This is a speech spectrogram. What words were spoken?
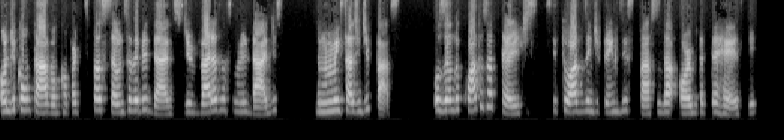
onde contavam com a participação de celebridades de várias nacionalidades numa mensagem de paz. Usando quatro satélites situados em diferentes espaços da órbita terrestre,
